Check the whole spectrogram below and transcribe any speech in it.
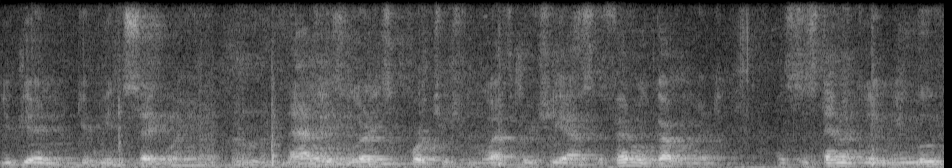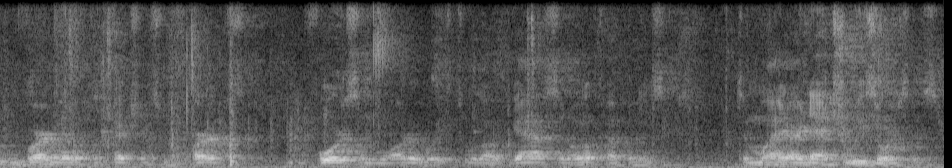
you again give me the segue. Natalie is a learning support teacher from Lethbridge. She asked, the federal government has systemically removed environmental protections from parks, forests, and waterways to allow gas and oil companies to mine our natural resources.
